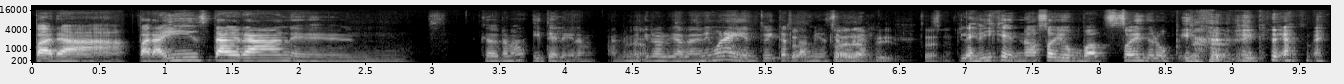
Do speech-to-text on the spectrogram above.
para, para Instagram, en- ¿qué otra más? Y Telegram, no me Ah, quiero olvidar de ninguna, y en Twitter también seguramente. Les dije, no soy un bot, soy Drupi, créanme.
